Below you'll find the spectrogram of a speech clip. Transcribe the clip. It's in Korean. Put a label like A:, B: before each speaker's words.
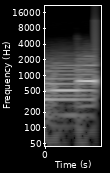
A: you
